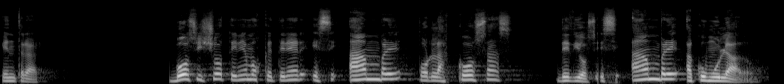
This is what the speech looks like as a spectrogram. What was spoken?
entrar. Vos y yo tenemos que tener ese hambre por las cosas de Dios, ese hambre acumulado.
